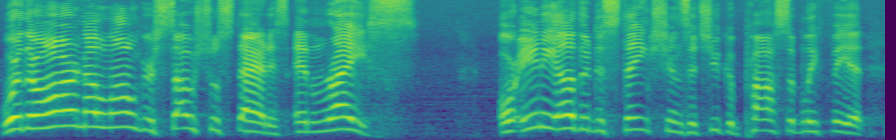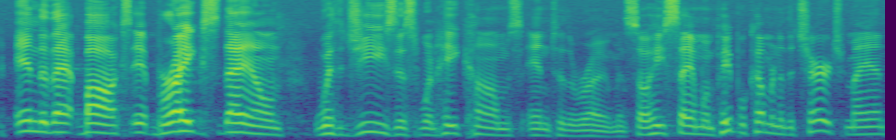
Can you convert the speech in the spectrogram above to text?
where there are no longer social status and race or any other distinctions that you could possibly fit into that box, it breaks down with Jesus when he comes into the room. And so he's saying when people come into the church, man,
